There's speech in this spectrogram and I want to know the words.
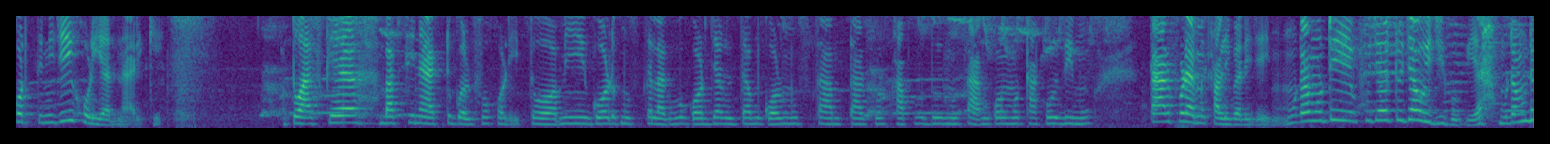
করতে নিজেই করিয়ান না আর কি তো আজকে ভাবছি না একটু গল্প করি। তো আমি গড় মুছতে লাগবো, গড় যা দিতাম গড় মুছতাম, তারপর কাপড় দুই মুছা করমো, ঠাকুর দিমু। তারপরে আমি কালীবাড়ি যাই। মোটামুটি পূজা টুজা ওই যাব গিয়া। মোটামুটি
